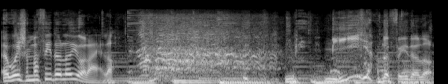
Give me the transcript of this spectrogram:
哎，为什么费德勒又来了？谜谜一样的费德勒，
